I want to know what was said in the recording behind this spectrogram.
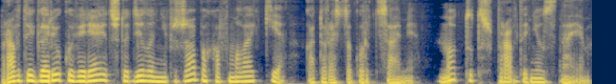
Правда, Игорёк уверяет, что дело не в жабах, а в молоке, которое с огурцами, но тут уж правда не узнаем.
